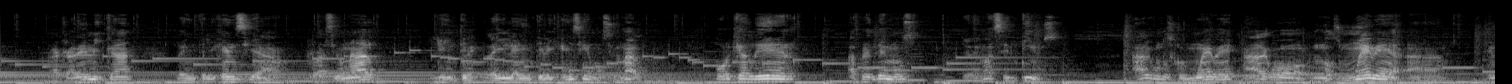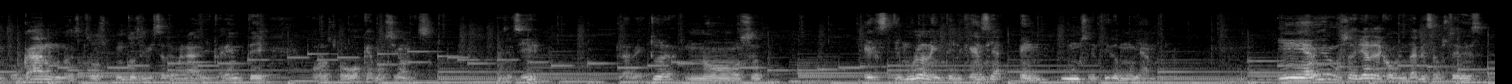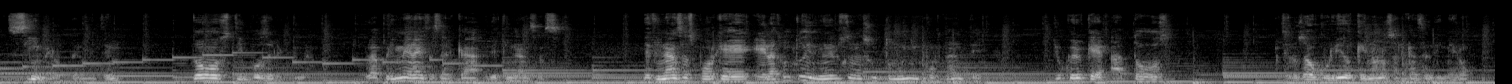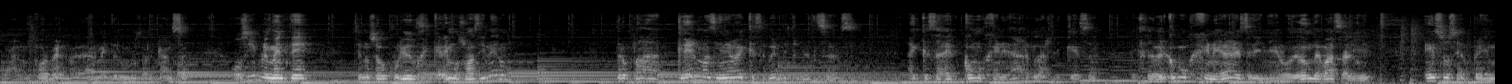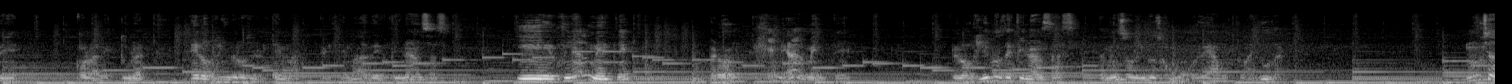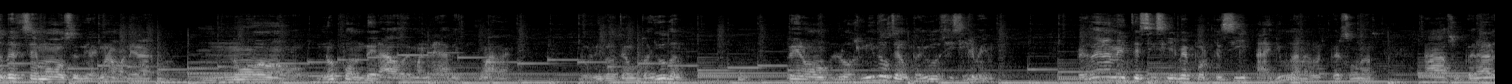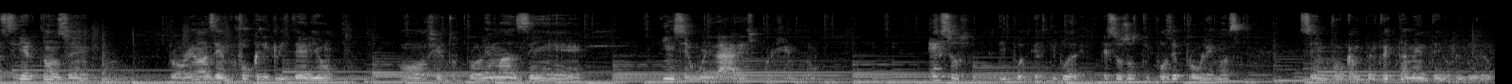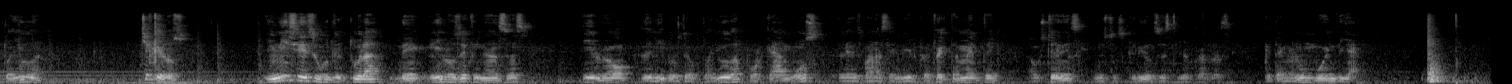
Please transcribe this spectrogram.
académica, la inteligencia racional y la inteligencia emocional. Porque al leer aprendemos y además sentimos. Algo nos conmueve, algo nos mueve a enfocar nuestros puntos de vista de manera diferente o nos provoca emociones. Es decir, la lectura nos estimula la inteligencia en un sentido muy amplio. Y a mí me gustaría recomendarles a ustedes, si me lo permiten, dos tipos de lectura. La primera es acerca de finanzas. De finanzas porque el asunto del dinero es un asunto muy importante. Yo creo que a todos se nos ha ocurrido que no nos alcanza el dinero, o a lo mejor verdaderamente no nos alcanza, o simplemente se nos ha ocurrido que queremos más dinero. Pero para querer más dinero hay que saber de finanzas, hay que saber cómo generar la riqueza, hay que saber cómo generar ese dinero, de dónde va a salir. Eso se aprende con la lectura en los libros del tema, el tema de finanzas. Y finalmente, perdón, generalmente, los libros de finanzas también son libros como de autoayuda. Muchas veces hemos, de alguna manera, no, ponderado de manera adecuada los libros de autoayuda. Pero los libros de autoayuda sí sirven. Verdaderamente sí sirven porque sí ayudan a las personas a superar ciertos eh, problemas de enfoque de criterio o ciertos problemas de inseguridades, por ejemplo. Esos, esos dos tipos de problemas se enfocan perfectamente en los libros de autoayuda. Chéquelos. Inicie su lectura de libros de finanzas y luego de libros de autoayuda porque ambos les van a servir perfectamente a ustedes, nuestros queridos estilócratas. Que tengan un buen día.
